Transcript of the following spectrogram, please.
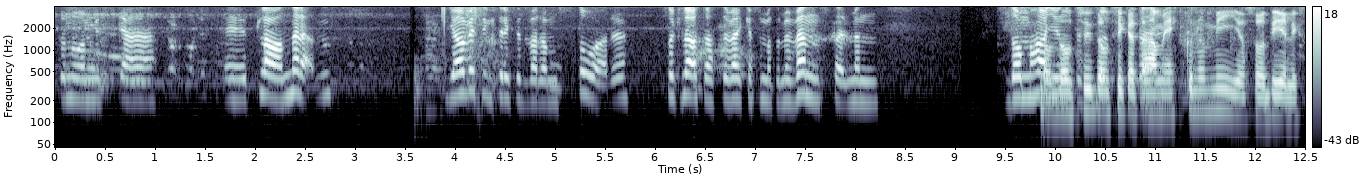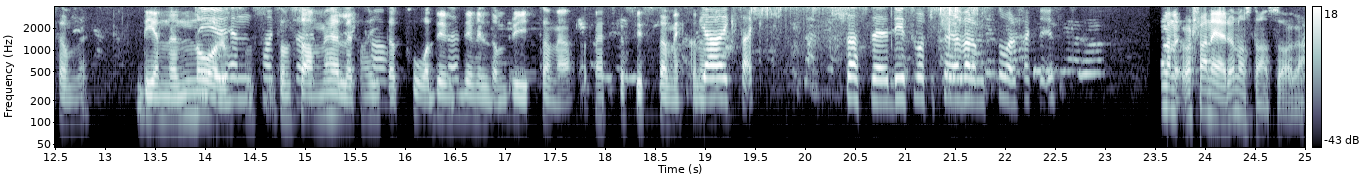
ekonomiska eh, planer ens. Jag vet inte riktigt var de står. Såklart att det verkar som att de är vänster, men de har De, ju de, inte ty, de tycker att det här super- med ekonomi och så, det är liksom det är en Det är norm en som, som samhället har hittat på. Det, det vill de bryta med. Att man inte ska syssla med ekonomi. Ja, exakt. Så att eh, det är svårt att säga var de står faktiskt. Fan, Var fan är du någonstans, Saga?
